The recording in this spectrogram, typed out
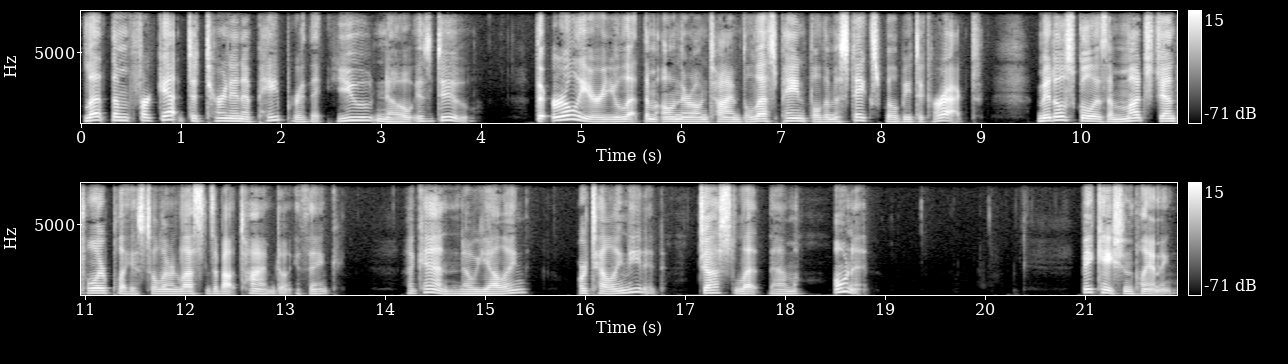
Let them forget to turn in a paper that you know is due. The earlier you let them own their own time, the less painful the mistakes will be to correct. Middle school is a much gentler place to learn lessons about time, don't you think? Again, no yelling or telling needed. Just let them own it. Vacation planning.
